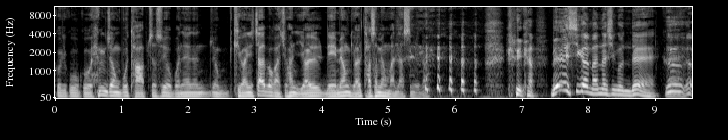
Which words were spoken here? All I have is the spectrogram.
그리고 그 행정부 다 합쳐서 이번에는 좀 기간이 짧아가지고 한 14명, 15명 만났습니다. 그러니까 매 시간 만나신 건데 그, 네.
